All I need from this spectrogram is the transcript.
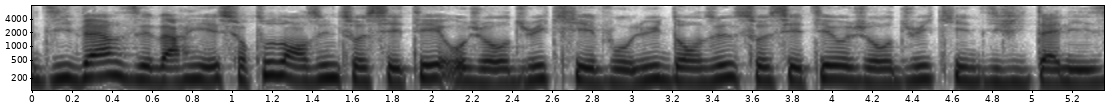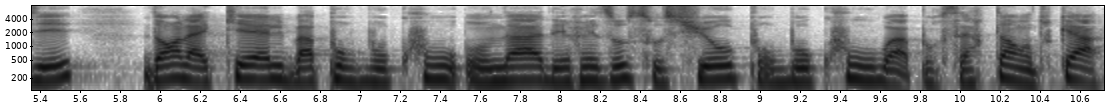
diverses et variées, surtout dans une société aujourd'hui qui évolue, dans une société aujourd'hui qui est digitalisée, dans laquelle, bah, pour beaucoup, on a des réseaux sociaux, pour beaucoup, bah, pour certains en tout cas,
